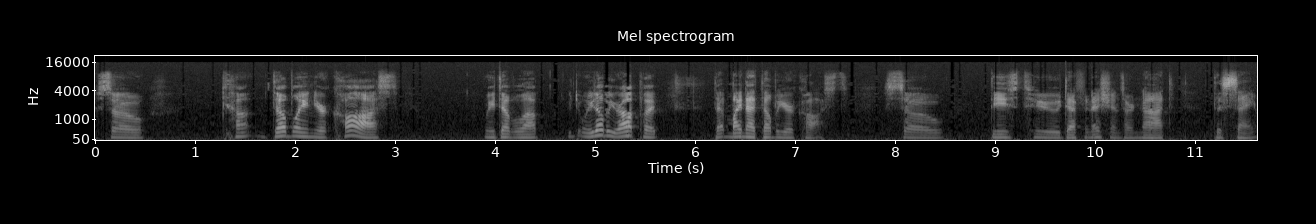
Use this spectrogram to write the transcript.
So doubling your cost, you double up, when you double your output, that might not double your cost. So these two definitions are not the same.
